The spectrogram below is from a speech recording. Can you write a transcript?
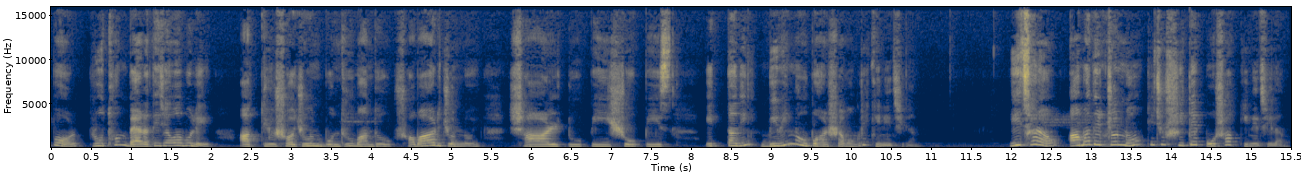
পর প্রথম বেড়াতে যাওয়া বলে আত্মীয় স্বজন বন্ধু বান্ধব সবার জন্যই শাল, টুপি, শোপিস ইত্যাদি বিভিন্ন উপহার সামগ্রী কিনেছিলাম। এছাড়াও আমাদের জন্য কিছু শীতের পোশাক কিনেছিলাম।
